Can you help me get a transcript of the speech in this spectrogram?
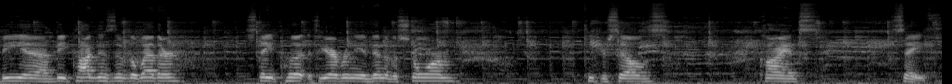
Be uh, be cognizant of the weather. Stay put if you're ever in the event of a storm. Keep yourselves, clients, safe.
